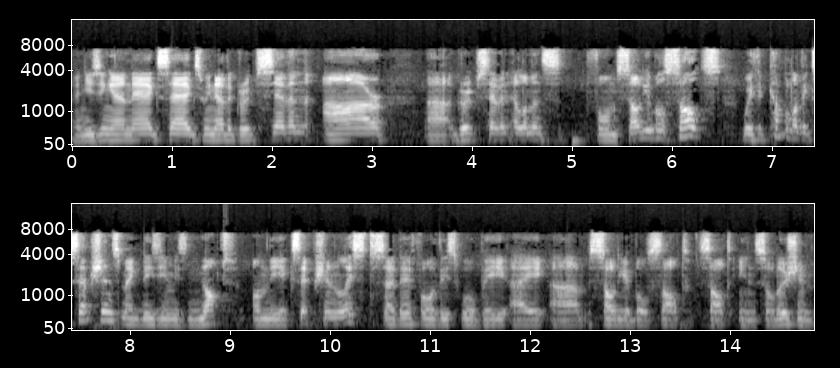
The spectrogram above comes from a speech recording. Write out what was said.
And using our NAG-SAGs, we know that group 7 are uh, group 7 elements form soluble salts with a couple of exceptions. Magnesium is not on the exception list, so therefore this will be a um, soluble salt, salt in solution.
